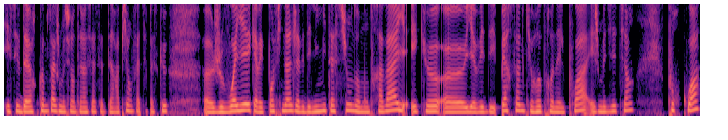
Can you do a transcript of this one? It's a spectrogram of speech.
et c'est d'ailleurs comme ça que je me suis intéressée à cette thérapie en fait. C'est parce que euh, je voyais qu'avec point final j'avais des limitations dans mon travail et que euh, il y avait des personnes qui reprenaient le poids. Et je me disais tiens pourquoi?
